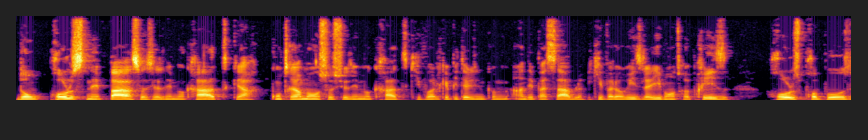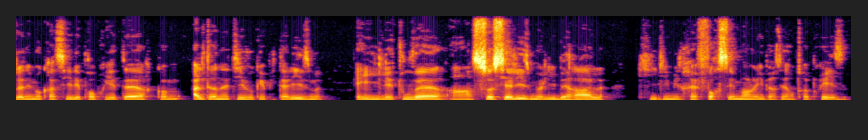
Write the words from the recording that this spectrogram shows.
Donc Rawls n'est pas social-démocrate, car contrairement aux sociodémocrates qui voient le capitalisme comme indépassable et qui valorisent la libre entreprise, Rawls propose la démocratie des propriétaires comme alternative au capitalisme, et il est ouvert à un socialisme libéral qui limiterait forcément la liberté d'entreprise.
